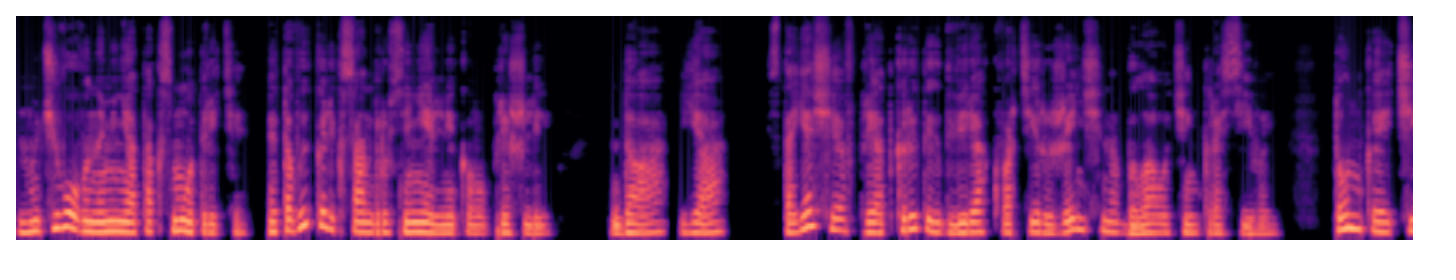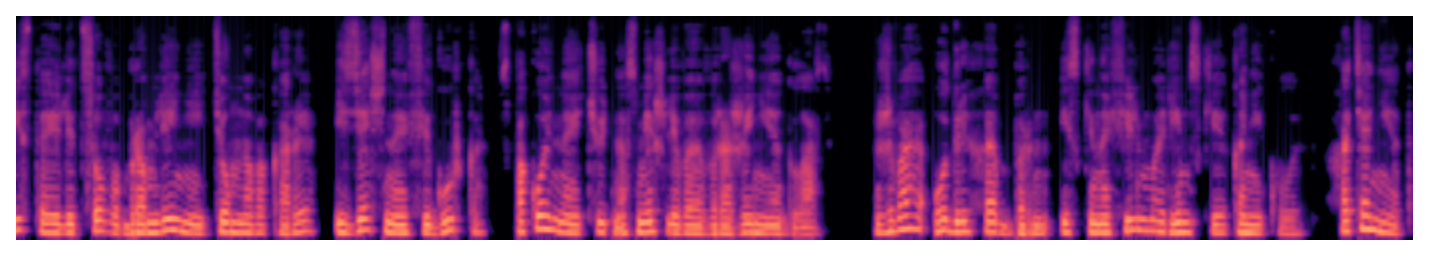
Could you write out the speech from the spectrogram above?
«Ну чего вы на меня так смотрите? Это вы к Александру Синельникову пришли?» «Да, я». Стоящая в приоткрытых дверях квартиры женщина была очень красивой. Тонкое чистое лицо в обрамлении темного каре, изящная фигурка, спокойное, чуть насмешливое выражение глаз. Живая Одри Хепберн из кинофильма «Римские каникулы». Хотя нет,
